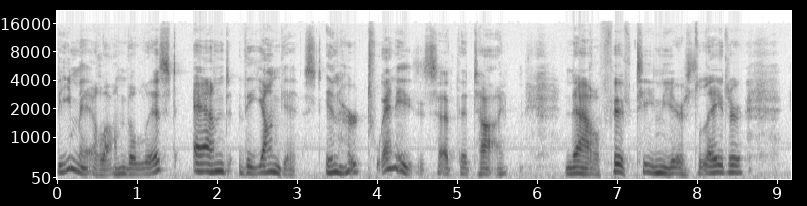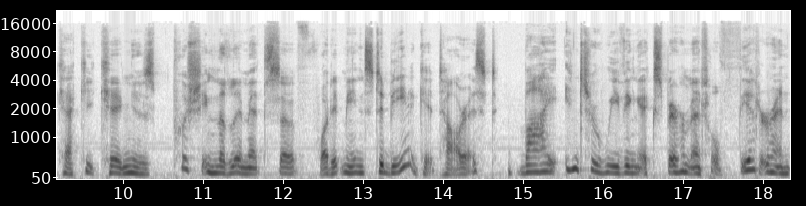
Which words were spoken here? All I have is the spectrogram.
female on the list and the youngest, in her 20s at the time. Now, 15 years later, Kaki King is pushing the limits of what it means to be a guitarist by interweaving experimental theater and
